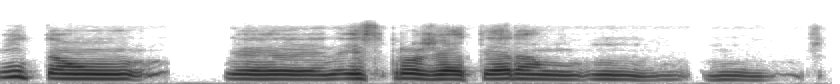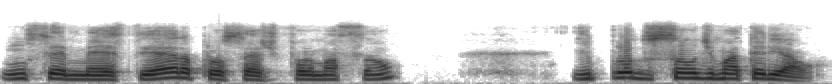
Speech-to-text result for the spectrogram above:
Então, é, esse projeto era um, um, um, semestre, era processo de formação e produção de material.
